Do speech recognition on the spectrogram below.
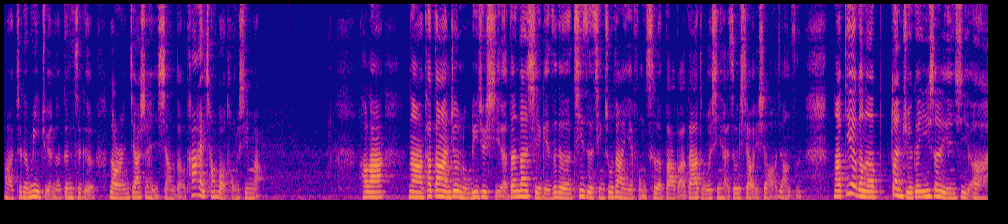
啊，这个秘诀呢，跟这个老人家是很像的，他还长保童心嘛。好啦。那他当然就努力去写了，但他写给这个妻子的情书，当然也讽刺了爸爸。大家读了信还是会笑一笑这样子。那第二个呢，断绝跟医生的联系啊，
